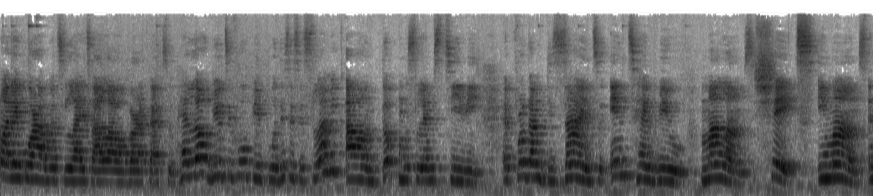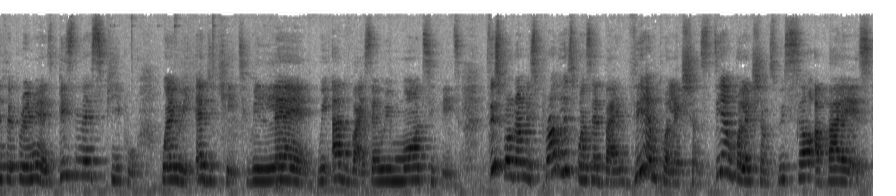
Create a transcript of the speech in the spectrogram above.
warahmatullahi ta'ala wa. Hello beautiful people, this is Islamic on Dope Muslims TV, a program designed to interview malams, sheikhs, imams, entrepreneurs, business people, where we educate, we learn, we advise and we motivate. This program is proudly sponsored by DM Collections. DM Collections, we sell abayas,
